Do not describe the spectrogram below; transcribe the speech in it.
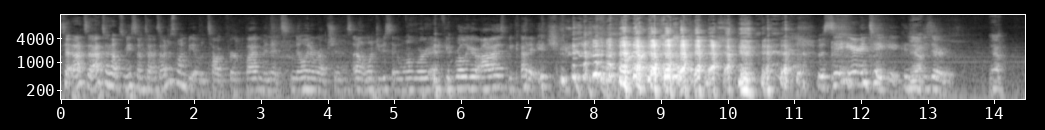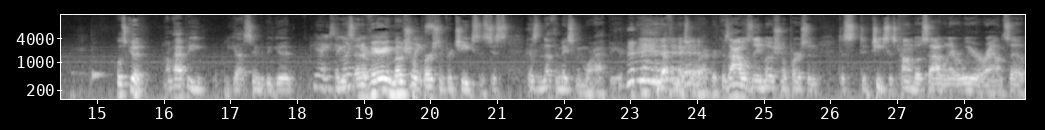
So that's that's what helps me sometimes i just want to be able to talk for five minutes no interruptions i don't want you to say one word and if you roll your eyes we got an issue just sit here and take it because Yeah. you deserve it Yeah. Well, it's good. I'm happy you guys seem to be good. Yeah, you Like seem it's, like and a very emotional place. person for Cheeks. It's just there's nothing makes me more happier. nothing makes me more happier because I was the emotional person to to Cheeks' combo side whenever we were around. So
